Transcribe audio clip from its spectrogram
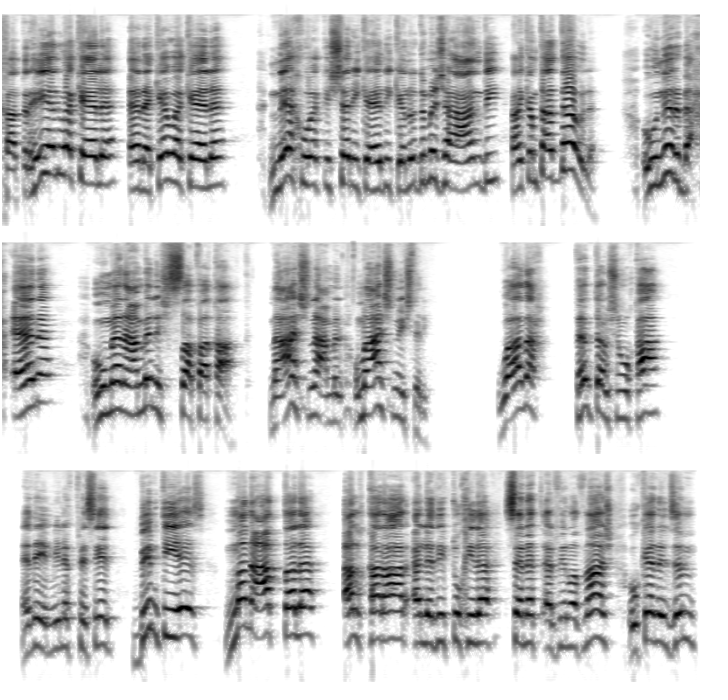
خاطر هي الوكالة أنا كوكالة ناخوك الشركة هذيك ندمجها عندي هاي متاع الدولة. ونربح أنا وما نعملش صفقات. ما عادش نعمل وما عادش نشتري. واضح؟ فهمت وش وقع؟ هذا ملف فساد بامتياز من عطل القرار الذي اتخذ سنة 2012 وكان يلزم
